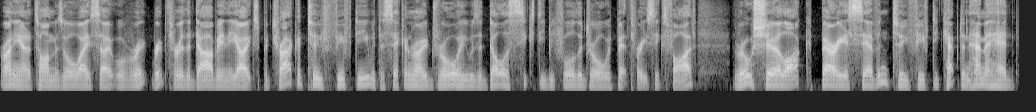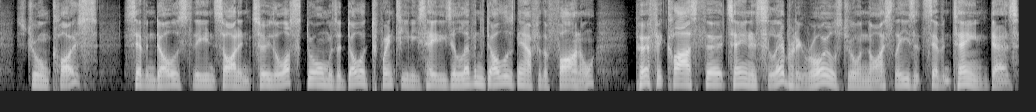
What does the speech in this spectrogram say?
running out of time as always, so we'll rip, rip through the Derby and the Oaks. Petrarca two fifty with the second row draw. He was a dollar sixty before the draw with Bet three six five. The real Sherlock barrier seven two fifty. Captain Hammerhead drawn close. Seven dollars to the inside and two. The Lost Storm was a dollar twenty in his heat. He's eleven dollars now for the final. Perfect Class thirteen and Celebrity Royals drawn nicely. He's at seventeen. Daz,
